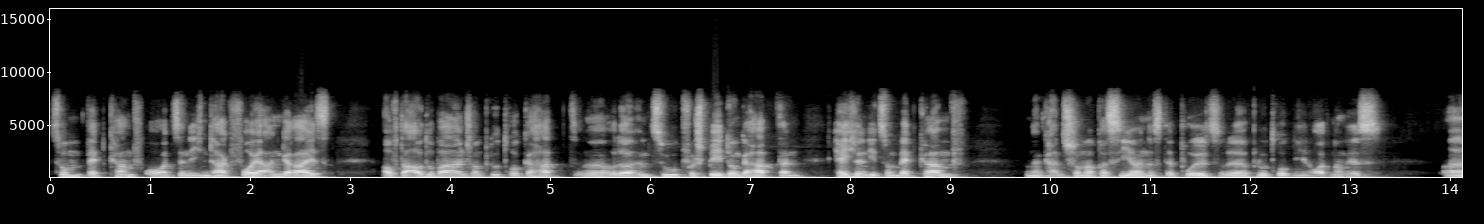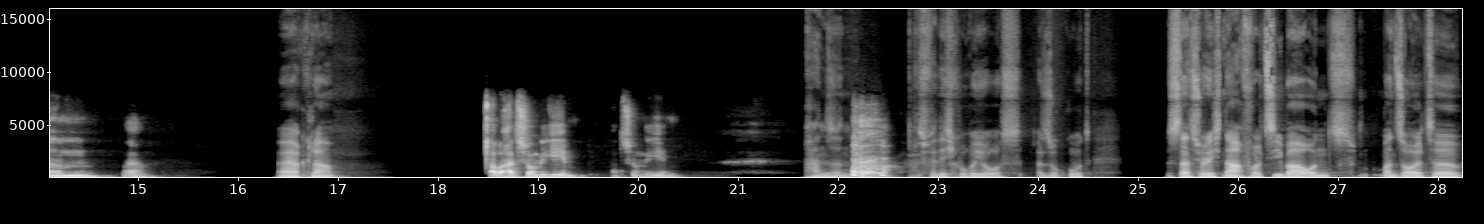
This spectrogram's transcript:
zum Wettkampfort, sind nicht einen Tag vorher angereist, auf der Autobahn schon Blutdruck gehabt äh, oder im Zug Verspätung gehabt, dann hecheln die zum Wettkampf. Und dann kann es schon mal passieren, dass der Puls oder der Blutdruck nicht in Ordnung ist. Ähm, ja, Ja, ja, klar. aber hat es schon gegeben. Hat es schon gegeben. Wahnsinn. Das finde ich kurios. Also gut, ist natürlich nachvollziehbar und man sollte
